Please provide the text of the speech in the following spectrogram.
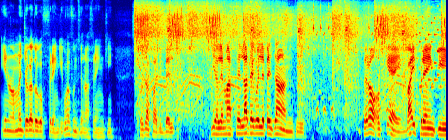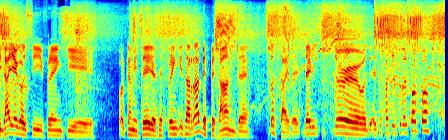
Io non ho mai giocato con Frankie. Come funziona Frankie? Cosa fa di bello? Tira le martellate quelle pesanti. Però, ok, vai Frankie, dai così, Frankie. Porca miseria, se Frankie si arrabbia è pesante. Dove stai te? David... E se faccio il super colpo?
